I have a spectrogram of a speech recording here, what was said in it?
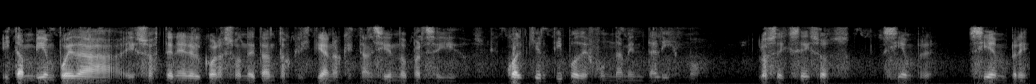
y también pueda eh, sostener el corazón de tantos cristianos que están siendo perseguidos. Cualquier tipo de fundamentalismo, los excesos siempre, siempre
